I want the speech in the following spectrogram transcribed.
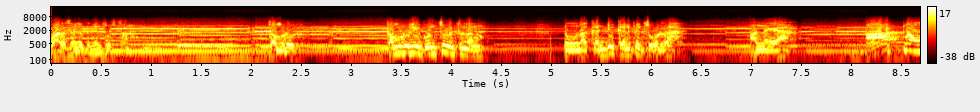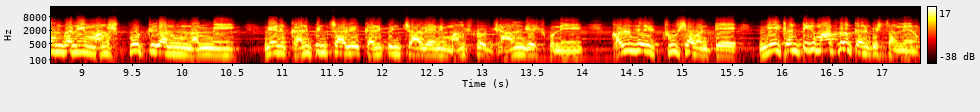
వాళ్ళ సంగతి నేను చూస్తాను. తమ్ముడు. తమ్ముడు నీ గొంతు వింటున్నాను. నువ్వు నా కంటికి కనిపించకూడదా? అన్నయ్య ఆత్మ ఉందని మనస్ఫూర్తిగా నువ్వు నమ్మి నేను కనిపించాలి కనిపించాలి అని మనసులో ధ్యానం చేసుకుని కళ్ళు తెరి చూశావంటే నీ కంటికి మాత్రం కనిపిస్తాను నేను.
